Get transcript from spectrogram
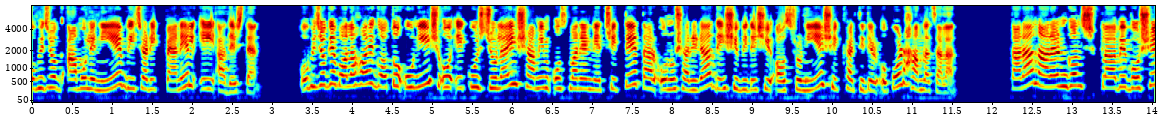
অভিযোগ আমলে নিয়ে বিচারিক প্যানেল এই আদেশ দেন। অভিযোগে বলা হয়, গত উনিশ ও একুশ জুলাই শামীম ওসমানের নেতৃত্বে তার অনুসারীরা দেশি বিদেশি অস্ত্র নিয়ে শিক্ষার্থীদের ওপর হামলা চালান। তারা নারায়ণগঞ্জ ক্লাবে বসে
